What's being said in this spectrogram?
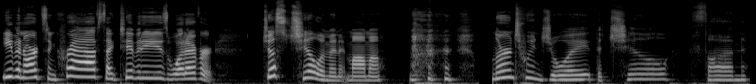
Even arts and crafts, activities, whatever. Just chill a minute, mama. Learn to enjoy the chill, fun,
